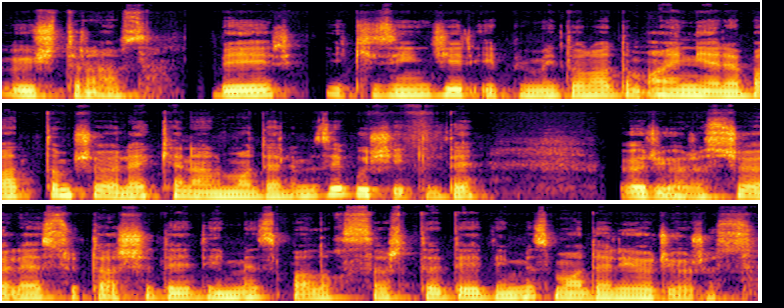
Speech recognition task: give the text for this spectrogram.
3 trabzan 1 2 zincir ipimi doladım aynı yere battım. Şöyle kenar modelimizi bu şekilde örüyoruz. Şöyle süt aşı dediğimiz balık sırtı dediğimiz modeli örüyoruz.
